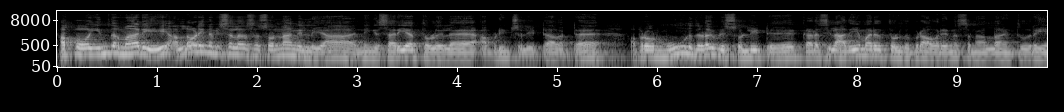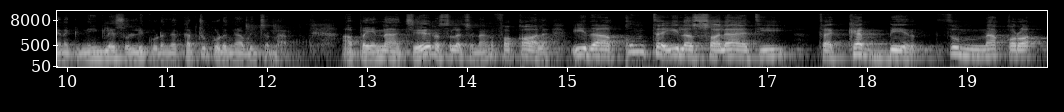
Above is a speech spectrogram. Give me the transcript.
அப்போ இந்த மாதிரி அல்லாவுடைய நபி சொல்ல சொன்னாங்க இல்லையா நீங்கள் சரியாக தொழில அப்படின்னு சொல்லிட்டு அவர்கிட்ட அப்புறம் ஒரு மூணு தடவை இப்படி சொல்லிட்டு கடைசியில் அதே மாதிரி தொழுது அப்புறம் அவர் என்ன சொன்னார்? அல்லாஹ் தூதரை எனக்கு நீங்களே சொல்லி கொடுங்க கற்றுக் கொடுங்க அப்படின்னு சொன்னார். அப்ப என்ன ஆச்சு? ரசூலா சொன்னாங்க ஃபக்கால இதா கும்த இல ஸலாத்தி فكبر ثم اقرأ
